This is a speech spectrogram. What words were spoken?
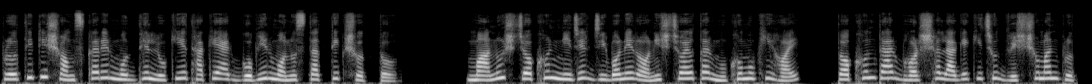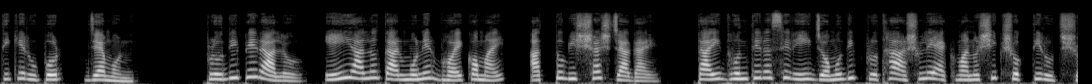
প্রতিটি সংস্কারের মধ্যে লুকিয়ে থাকে এক গভীর মনস্তাত্ত্বিক সত্য। মানুষ যখন নিজের জীবনের অনিশ্চয়তার মুখোমুখি হয়, তখন তার ভরসা লাগে কিছু দৃশ্যমান প্রতীকের উপর, যেমন, প্রদীপের আলো। এই আলো তার মনের ভয় কমায়, আত্মবিশ্বাস জাগায়। তাই ধনতেরাসের এই যমদ্বীপ প্রথা আসলে এক মানসিক শক্তির উৎস।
